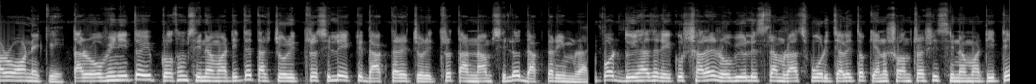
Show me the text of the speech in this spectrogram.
আরও অনেকে। তার অভিনীত এই প্রথম সিনেমাটিতে তার চরিত্র ছিল একটি ডাক্তারের চরিত্র, তার নাম ছিল ডাক্তার ইমরান। এরপর দুই হাজার একুশ সালে রবিউল ইসলাম রাজ পরিচালিত কেন সন্ত্রাসী সিনেমাটিতে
